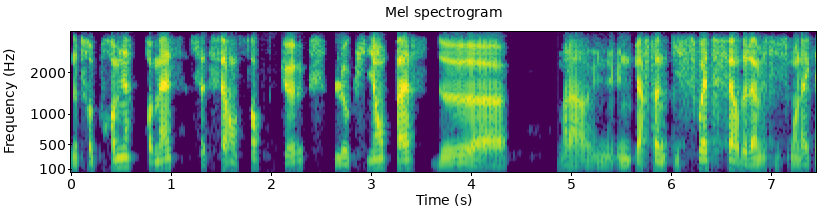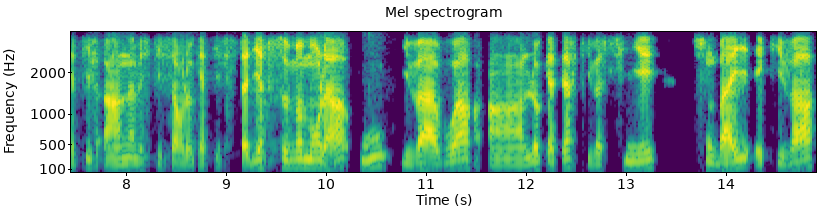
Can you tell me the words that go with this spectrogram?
Notre première promesse, c'est de faire en sorte que le client passe de, euh, voilà, une, personne qui souhaite faire de l'investissement locatif à un investisseur locatif. C'est-à-dire ce moment-là où il va avoir un locataire qui va signer son bail et qui va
